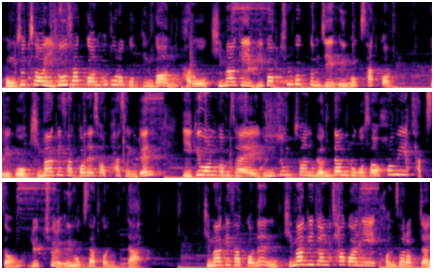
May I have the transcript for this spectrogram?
공수처 1호 사건 후보로 꼽힌 건 바로 김학의 위법 출국 금지 의혹 사건, 그리고 김학의 사건에서 파생된 이규원 검사의 윤중천 면담 보고서 허위 작성, 유출 의혹 사건입니다. 김학의 사건은 김학의 전 차관이 건설업자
